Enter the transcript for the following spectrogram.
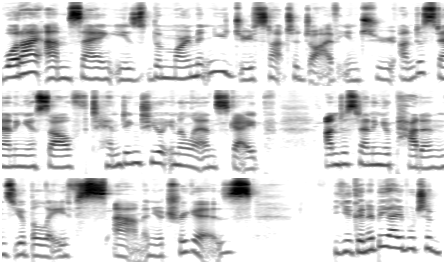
what I am saying is the moment you do start to dive into understanding yourself, tending to your inner landscape, understanding your patterns, your beliefs, um, and your triggers, you're going to be able to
